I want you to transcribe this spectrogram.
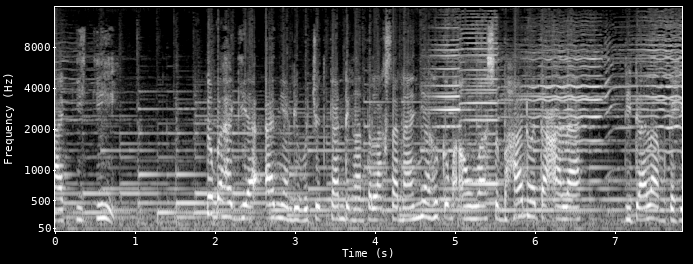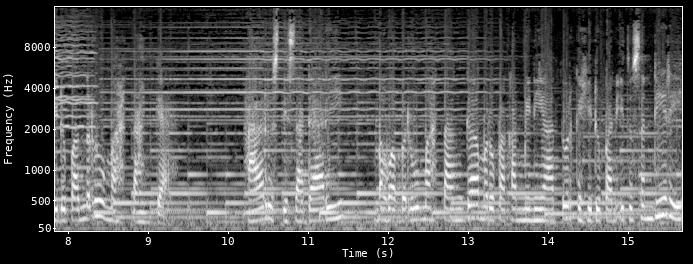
hakiki. Kebahagiaan yang diwujudkan dengan terlaksananya hukum Allah Subhanahu wa taala di dalam kehidupan rumah tangga harus disadari bahwa berumah tangga merupakan miniatur kehidupan itu sendiri.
